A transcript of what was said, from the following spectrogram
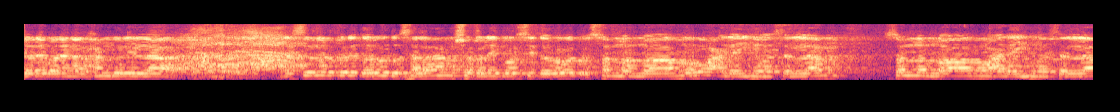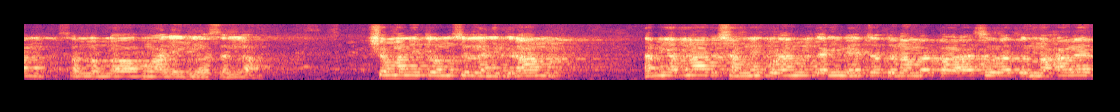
জোরে বলেন, আলহামদুলিল্লাহ। রাসূলের উপরে দরুদ ও সালাম সকলে পড়ছি, দরুদ সাল্লাল্লাহু আলাইহি ওয়াসাল্লাম, সাল্লাল্লাহু আলাইহি ওয়াসাল্লাম, সাল্লাল্লাহু আলাইহি ওয়াসাল্লাম। সম্মানিত মুসল্লানি কিরাম আমি আপনার সামনে কোরআনুল কারিমের চোদ্দ নম্বর পারা সূরাতুন নাহলের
